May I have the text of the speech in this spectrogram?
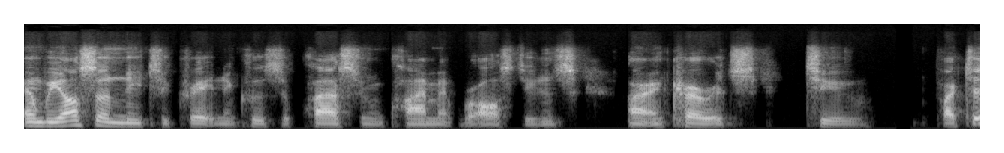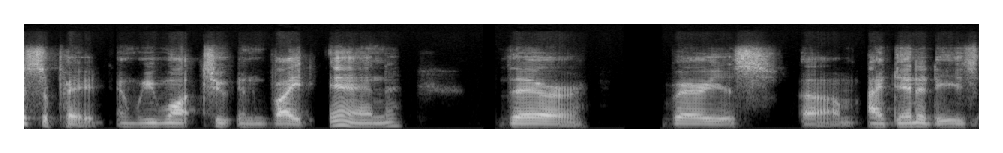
And we also need to create an inclusive classroom climate where all students are encouraged to participate. And we want to invite in their various um, identities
